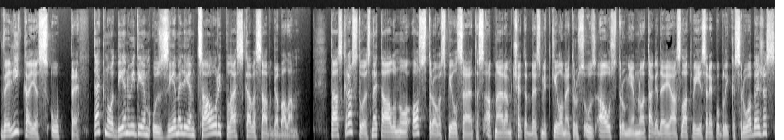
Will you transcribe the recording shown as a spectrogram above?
Veļikajas upe tek no dienvidiem uz ziemeļiem cauri Pleskavas apgabalam. Tās krastos netālu no Ostrovas pilsētas, apmēram 40 km uz austrumiem no tagadējās Latvijas republikas robežas,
